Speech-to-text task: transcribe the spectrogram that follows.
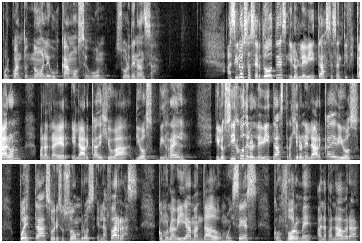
por cuanto no le buscamos según su ordenanza. Así los sacerdotes y los levitas se santificaron para traer el arca de Jehová, Dios de Israel. Y los hijos de los levitas trajeron el arca de Dios puesta sobre sus hombros en las barras como lo había mandado Moisés, conforme a la palabra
